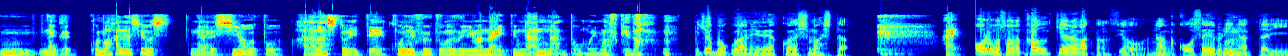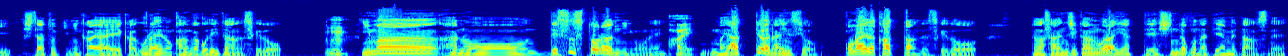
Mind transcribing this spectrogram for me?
うん。なんか、この話をし、なんかしようと話しといて、購入するつもりはないって何なんと思いますけど。一応僕はね予約はしました。はい。俺もそんな買う気はなかったんですよ。なんかこうセールになったりした時に買えばええかぐらいの感覚でいたんですけど、うん。今、あのーデスストランディングをね、はい。まあ、やってはないんですよ。この間買ったんですけど、なんか3時間ぐらいやってしんどくなってやめたんですね。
